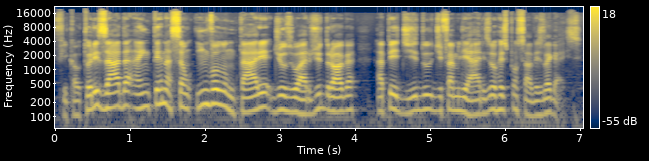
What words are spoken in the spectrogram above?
fica autorizada a internação involuntária de usuários de droga a pedido de familiares ou responsáveis legais.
